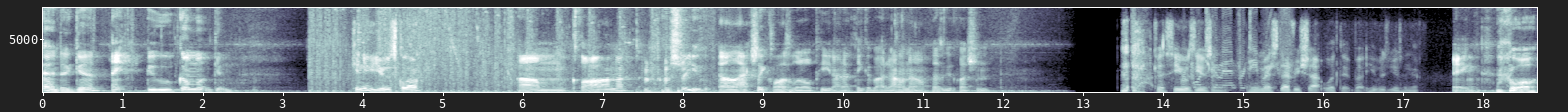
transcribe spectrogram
and again. Thank you. Come again. Can you use claw? Um, Claw. I'm not. I'm, I'm sure you. Uh, actually, Claw's a little OP now that I think about it. I don't know. That's a good question. Because he was Report to your using it. He missed every shot with it, but he was using it. Dang. well,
